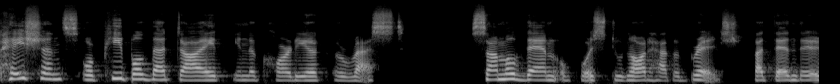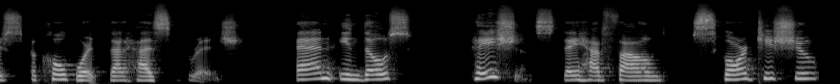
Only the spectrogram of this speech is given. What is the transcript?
patients or people that died in a cardiac arrest some of them, of course, do not have a bridge, but then there's a cohort that has bridge. And in those patients, they have found scar tissue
